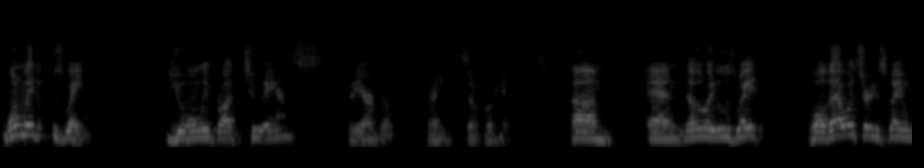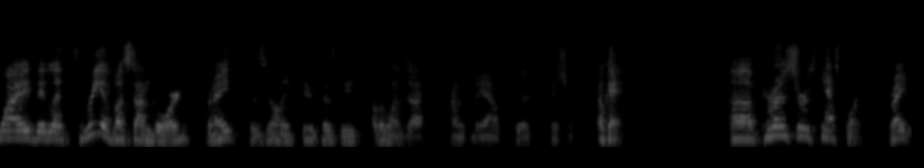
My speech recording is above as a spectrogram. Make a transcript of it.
one way to lose weight. You only brought two ants to the airport, right? So, okay. Um, and another way to lose weight. Well, that would sort of explain why they let three of us on board, right? There's only two because the other ones are on his way out to fishing. Okay. Uh, service task force. right,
